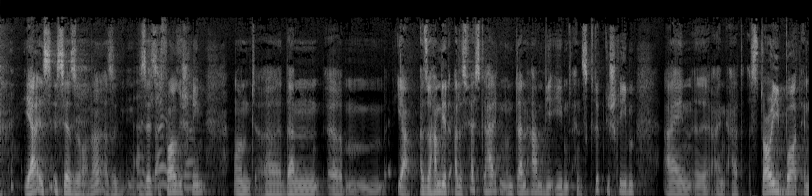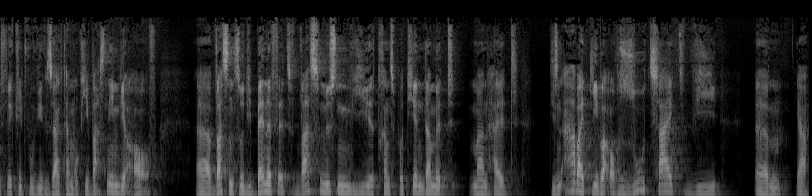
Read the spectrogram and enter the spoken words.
ja, es ist ja so, ne? Also gesetzlich weiß, vorgeschrieben. Ja. Und äh, dann, ähm, ja, also haben wir alles festgehalten und dann haben wir eben ein Skript geschrieben, ein, äh, eine Art Storyboard entwickelt, wo wir gesagt haben, okay, was nehmen wir auf? Äh, was sind so die Benefits? Was müssen wir transportieren, damit man halt diesen Arbeitgeber auch so zeigt, wie, ähm, ja,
